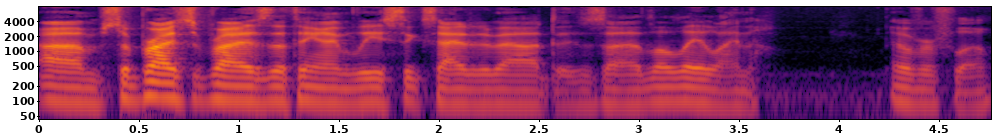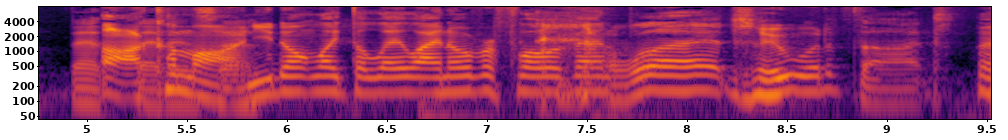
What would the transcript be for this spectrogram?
um, surprise, surprise, the thing I'm least excited about is uh, the ley line overflow. That, Oh that come is, on! uh, you don't like the ley line overflow event? what? Who would have thought?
